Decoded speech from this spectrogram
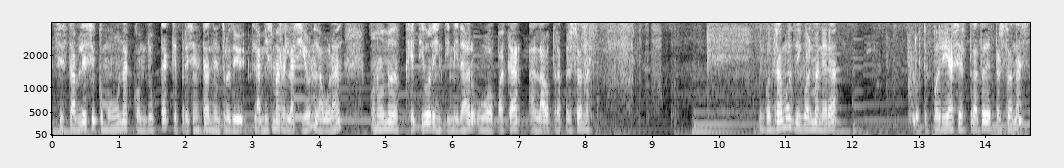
se, establece como una conducta que presentan dentro de la misma relación laboral con un objetivo de intimidar o opacar a la otra persona. Encontramos de igual manera lo que podría ser trata de personas,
